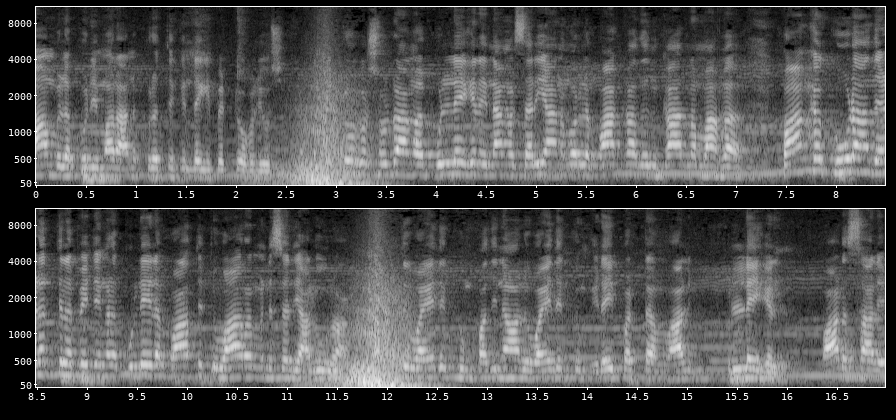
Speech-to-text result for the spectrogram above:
ஆம்பளை புள்ளிமார அனுப்புறதுக்கு இன்றைக்கு பெற்றோர்கள் யோசிக்கிறாங்க. பெற்றோர்கள் சொல்றாங்க பிள்ளைகளை நாங்கள் சரியான முறையில் பார்க்காததன் காரணமாக பார்க்க கூடாத இடத்துல போயிட்டு எங்களை பிள்ளைகளை பார்த்துட்டு வாரோம் என்று சொல்லி அழுகுறாங்க. பத்து வயதுக்கும் பதினாலு வயதுக்கும் இடைப்பட்ட பிள்ளைகள் பாடசாலை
